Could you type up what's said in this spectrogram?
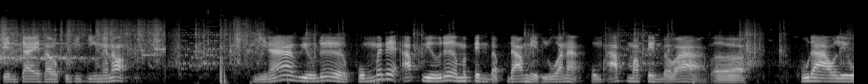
เป็นใจสำหรับกูจริงๆเลยเนาะดีนะวิลเดอร์ ผมไม่ได้อัพวิลเดอร์มาเป็นแบบดาเมจล้วนอะ่ะ ผมอัพมาเป็นแบบว่า เออคูดาวเร็ว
